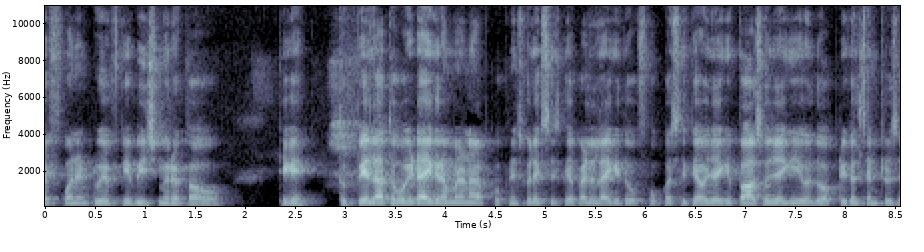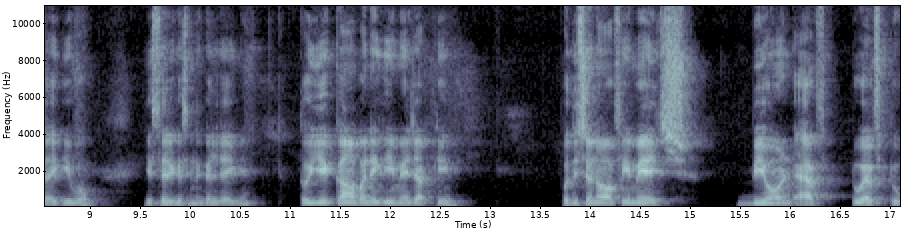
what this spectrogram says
F one and two F के बीच में रखा हो। ठीक है? तो पहला तो वही डायग्राम बनाना आपको प्रिंसिपल एक्सिस के पैरेलल आएगी तो फोकस से क्या हो जाएगी? पास हो जाएगी और जो ऑप्टिकल सेंटर से आएगी वो इस तरीके से निकल जाएगी। तो ये कहाँ बनेगी इमेज आपकी? Position of image beyond F two F two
